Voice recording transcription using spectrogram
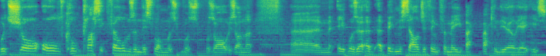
would show old cult classic films, and this one was was was always on there. Um, it was a, a, big nostalgia thing for me back back in the early 80s,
